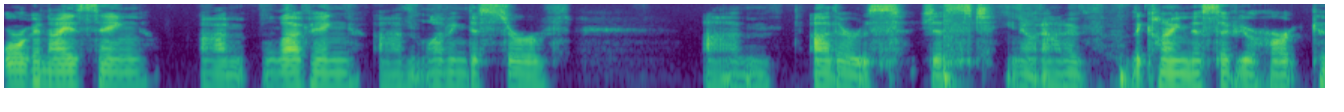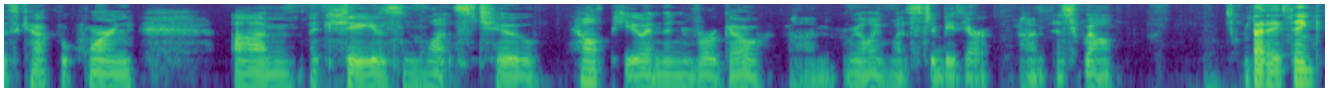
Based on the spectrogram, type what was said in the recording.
organizing, um, loving, um, loving to serve um, others, just you know, out of the kindness of your heart, because Capricorn um, achieves and wants to help you, and then Virgo um, really wants to be there um, as well. But I think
